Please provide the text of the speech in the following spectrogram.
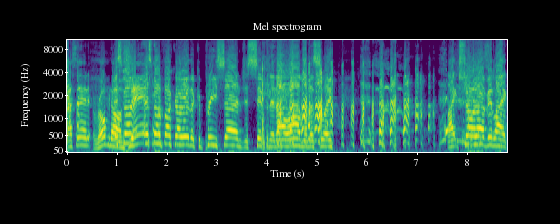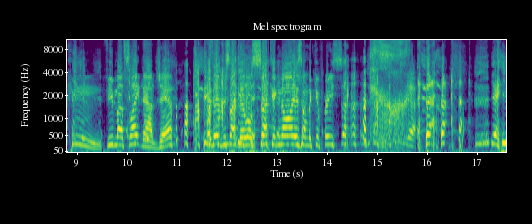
I said, Romanov, This, mo- man. this motherfucker over here, the Capri Sun, just sipping it all ominously. like showing up and like, hmm, a few months late now, Jeff. And then just like the little sucking noise on the Capri Sun. yeah. Yeah, he,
